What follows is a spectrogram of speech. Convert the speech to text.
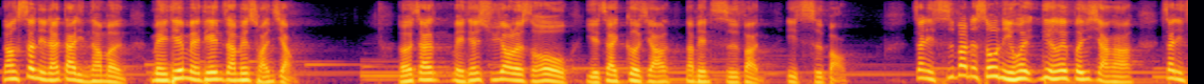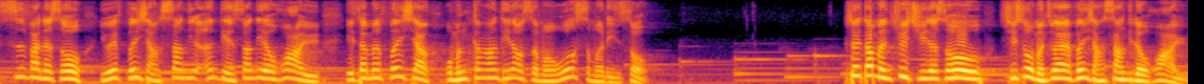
让圣灵来带领他们，每天每天在那边传讲，而在每天需要的时候，也在各家那边吃饭，一吃饱。在你吃饭的时候，你会你也会分享啊。在你吃饭的时候，也会分享上帝的恩典、上帝的话语，也在那边分享我们刚刚听到什么，我有什么领受。所以，当我们聚集的时候，其实我们就在分享上帝的话语，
